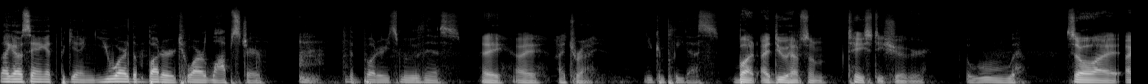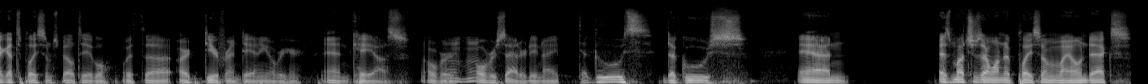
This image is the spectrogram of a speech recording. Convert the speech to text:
Like I was saying at the beginning, you are the butter to our lobster. the buttery smoothness. Hey, I I try, You complete us. but I do have some tasty sugar. Ooh. So I, I got to play some spell table with uh, our dear friend Danny over here and Chaos over over Saturday night. The goose. The goose, and as much as I wanted to play some of my own decks,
